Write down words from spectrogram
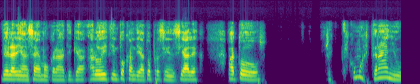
de la Alianza Democrática, a los distintos candidatos presidenciales, a todos. Es como extraño,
